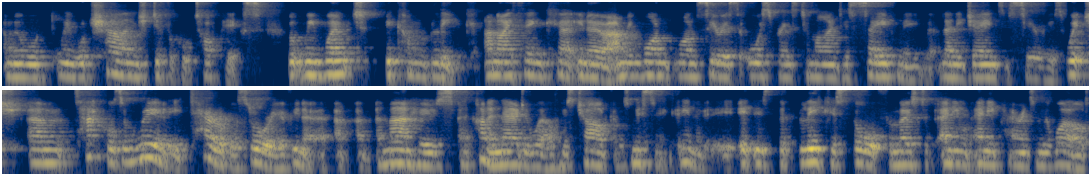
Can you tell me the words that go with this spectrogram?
and we will we will challenge difficult topics, but we won't become bleak. And I think uh, you know, I mean, one one series that always springs to mind is Save Me, Lenny James's series, which um, tackles a really terrible story of you know a, a, man who's a kind of ne'er do well whose child goes missing. You know, it, it is the bleakest thought for most of any any parent in the world.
